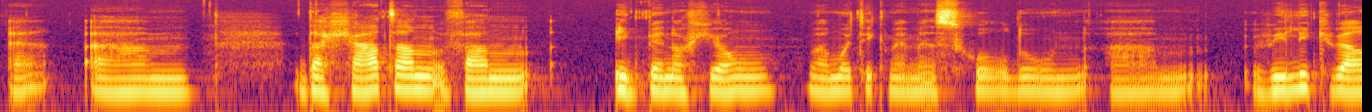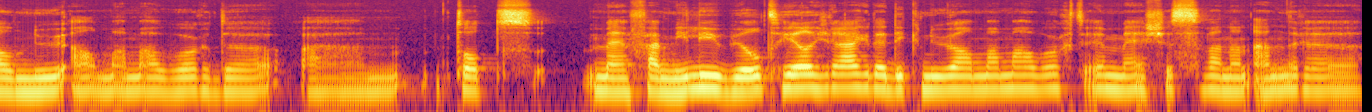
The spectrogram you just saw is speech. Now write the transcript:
Hè. Ehm, dat gaat dan van ik ben nog jong, wat moet ik met mijn school doen? Um, wil ik wel nu al mama worden? Um, tot mijn familie wil heel graag dat ik nu al mama word. Hè. Meisjes van een andere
